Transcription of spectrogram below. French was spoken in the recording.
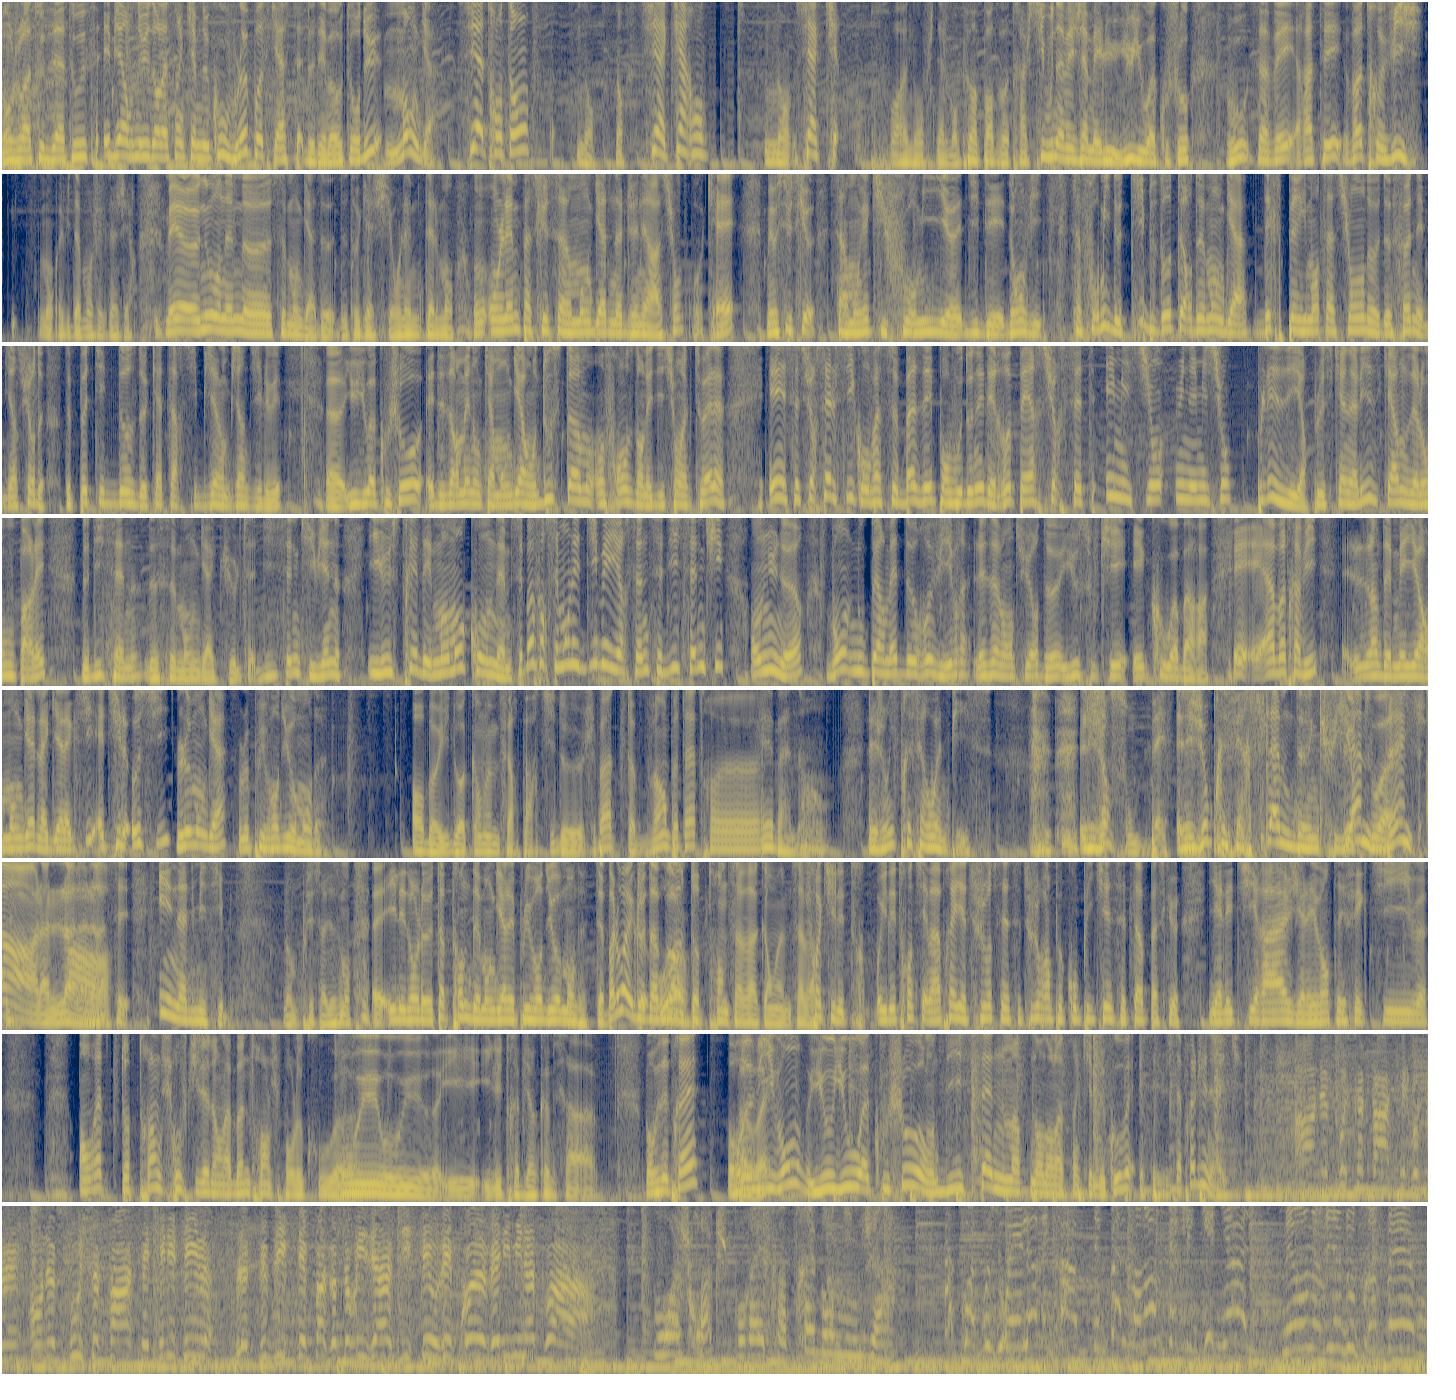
Bonjour à toutes et à tous et bienvenue dans la cinquième de couvre, le podcast de débat autour du manga. Si à 30 ans... Non, non. Si à 40... Non, si à... Oh non, finalement, peu importe votre âge, si vous n'avez jamais lu Yu Yu Hakusho, vous avez raté votre vie. Bon, évidemment, j'exagère. Mais euh, nous, on aime euh, ce manga de, Togashi, on l'aime tellement. On, l'aime parce que c'est un manga de notre génération, ok, mais aussi parce que c'est un manga qui fourmille euh, d'idées, d'envie. Ça fourmille de tips d'auteurs de manga, d'expérimentation, de, fun et bien sûr de, petites doses de catharsis bien, bien diluées. Yu Yu Hakusho est désormais donc un manga en 12 tomes en France dans l'édition actuelle. Et c'est sur celle-ci qu'on va se baser pour vous donner des repères sur cette émission, une émission plaisir plus qu'analyse car nous allons vous parler de 10 scènes de ce manga culte. 10 scènes qui viennent illustrer des moments qu'on aime. C'est pas forcément les 10 meilleures scènes, c'est 10 scènes qui, en une heure, vont nous permettre de revivre les aventures de Yusuke et Kuwabara. Et, et à votre avis, l'un des meilleurs mangas de la galaxie est-il aussi le manga le plus vendu au monde? Oh bah il doit quand même faire partie de, je sais pas, top 20 peut-être euh Eh ben non. Les gens ils préfèrent One Piece. Les gens sont bêtes. Les gens préfèrent Slam Dunk, figure-toi. Dunk Ah là là là là, Oh. c'est inadmissible. Non, plus sérieusement, euh, il est dans le top 30 des mangas les plus vendus au monde. T'es pas loin avec le top 20. Ouais, top 30 ça va quand même, ça Je va. crois qu'il est, il est 30e. Après, il y a toujours, c'est, c'est toujours un peu compliqué ces tops parce que il y a les tirages, il y a les ventes effectives. En vrai, top 30, je trouve qu'il est dans la bonne tranche pour le coup. euh. Oui, oui, oui, euh, il, il est très bien comme ça. Bon, vous êtes prêts? Ouais, Revivons Yu Yu Hakusho en 10 scènes maintenant dans la cinquième de couve et c'est juste après le générique. On ne pousse pas, s'il vous plaît. On ne pousse pas, c'est inutile. Le public n'est pas autorisé à assister aux épreuves éliminatoires. Moi, je crois que je pourrais être un très bon ninja. À quoi vous jouez? L'heure est grave, c'est pas le moment de faire les guignols Mais on n'a rien d'autre à faire,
